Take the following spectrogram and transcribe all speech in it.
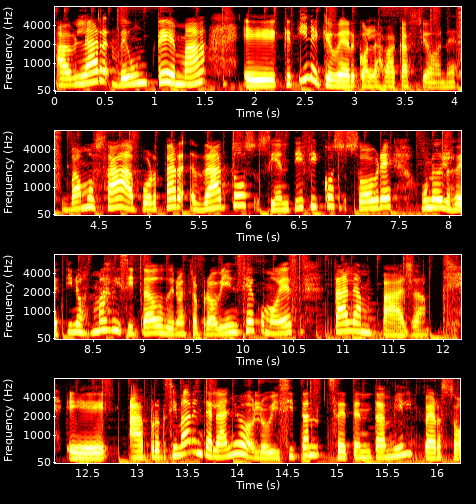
hablar de un tema eh, que tiene que ver con las vacaciones. Vamos a aportar datos científicos sobre uno de los destinos más visitados de nuestra provincia, como es Talampaya. Eh, aproximadamente al año lo visitan 70.000 personas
